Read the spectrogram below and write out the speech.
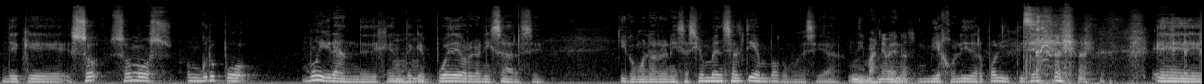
de que somos un grupo muy grande de gente que puede organizarse. Y como la organización vence al tiempo, como decía ni más ni menos. Un, viejo líder político, eh,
